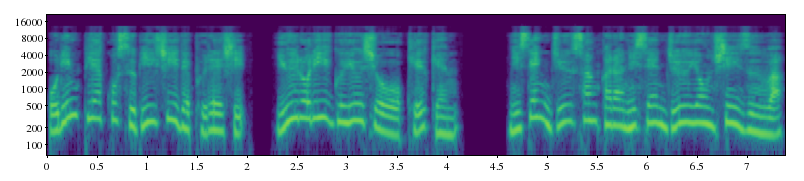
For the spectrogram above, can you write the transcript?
オリンピアコス BC でプレーし、ユーロリーグ優勝を経験。2013から2014シーズンは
